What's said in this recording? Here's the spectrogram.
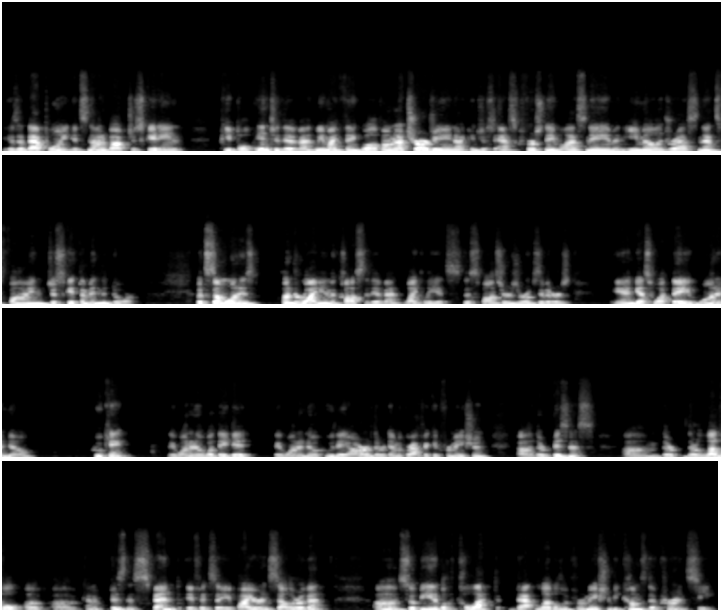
Because at that point, it's not about just getting people into the event. We might think, well, if I'm not charging, I can just ask first name, last name, and email address, and that's fine. Just get them in the door. But someone is underwriting the cost of the event. Likely it's the sponsors or exhibitors. And guess what? They want to know who came. They want to know what they did. They want to know who they are, their demographic information, uh, their business um, their their level of kind of business spend if it's a buyer and seller event. Uh, so being able to collect that level of information becomes the currency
